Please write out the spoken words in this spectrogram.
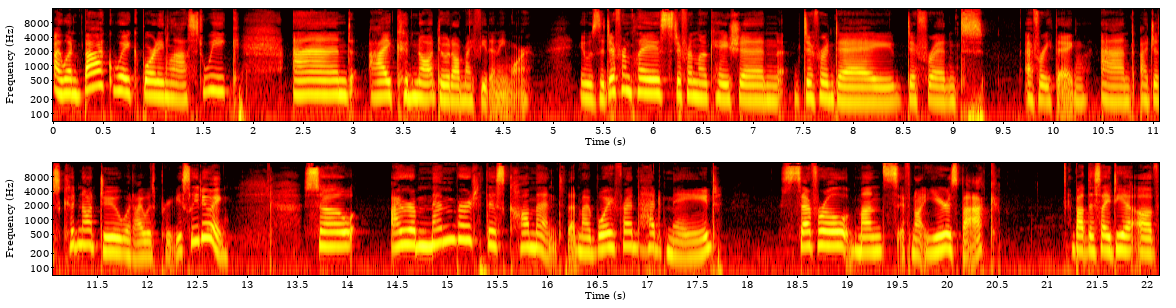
I went back wakeboarding last week, and I could not do it on my feet anymore. It was a different place, different location, different day, different everything, and I just could not do what I was previously doing. So I remembered this comment that my boyfriend had made several months, if not years back, about this idea of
